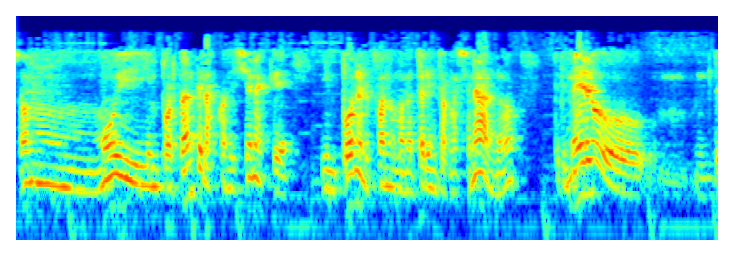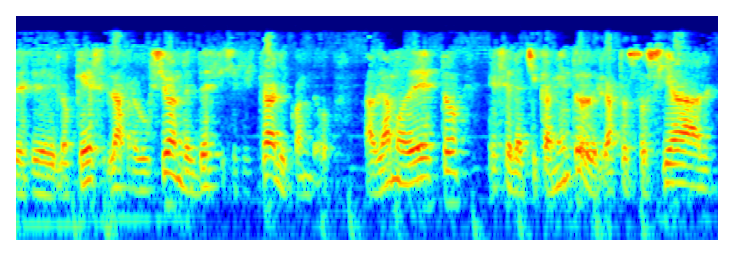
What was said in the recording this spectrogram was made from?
son muy importantes las condiciones que impone el Fondo Monetario Internacional, ¿no? Primero, desde lo que es la reducción del déficit fiscal, y cuando hablamos de esto, es el achicamiento del gasto social,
